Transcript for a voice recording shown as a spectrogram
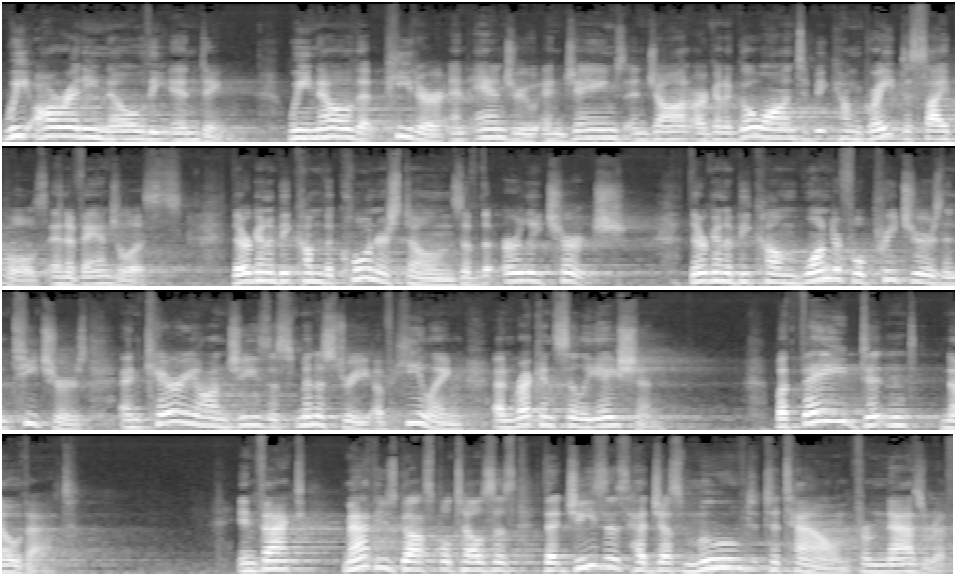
we already know the ending. We know that Peter and Andrew and James and John are going to go on to become great disciples and evangelists. They're going to become the cornerstones of the early church. They're going to become wonderful preachers and teachers and carry on Jesus' ministry of healing and reconciliation. But they didn't know that. In fact, Matthew's gospel tells us that Jesus had just moved to town from Nazareth,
